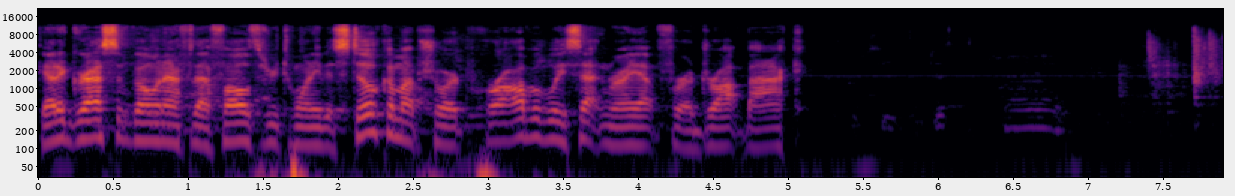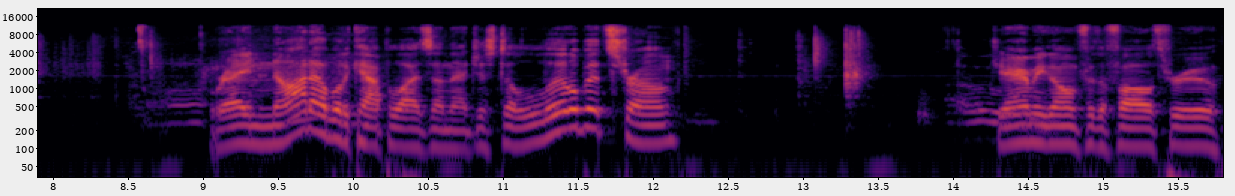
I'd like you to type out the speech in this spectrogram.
Got aggressive going after that follow through 20, but still come up short. Probably setting Ray up for a drop back. Oh, Ray not able to capitalize on that. Just a little bit strong. Oh. Jeremy going for the follow through.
